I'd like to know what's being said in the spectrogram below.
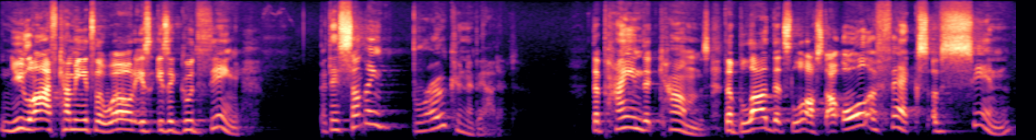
New life coming into the world is, is a good thing, but there's something broken about it the pain that comes, the blood that's lost, are all effects of sin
